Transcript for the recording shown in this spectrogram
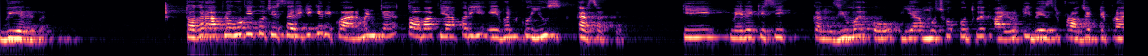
wearable तो अगर आप लोगों की कुछ इस तरीके की रिक्वायरमेंट है तो अब आप यहाँ पर ये ए वन को यूज़ कर सकते हो कि मेरे किसी कंज्यूमर को या मुझको खुद को एक आईओटी बेस्ड प्रोजेक्ट डिप्लॉय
